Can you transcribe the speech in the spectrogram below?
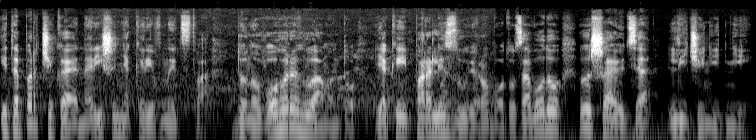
І тепер чекає на рішення керівництва. До нового регламенту, який паралізує роботу заводу, лишаються лічені дні.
